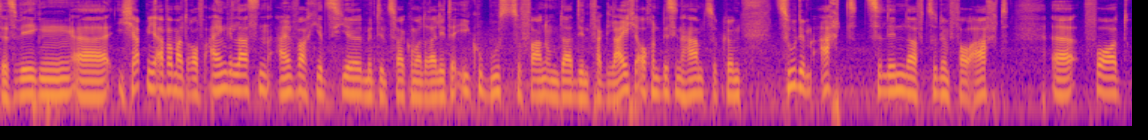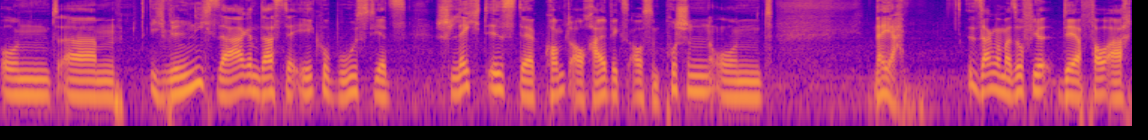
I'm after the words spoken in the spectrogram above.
Deswegen, äh, ich habe mich einfach mal darauf eingelassen, einfach jetzt hier mit dem 2,3 Liter EcoBoost zu fahren, um da den Vergleich auch ein bisschen haben zu können zu dem 8-Zylinder, zu dem V8 äh, Ford und ähm, ich will nicht sagen, dass der EcoBoost jetzt schlecht ist. Der kommt auch halbwegs aus dem Pushen und naja, sagen wir mal so viel, der V8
